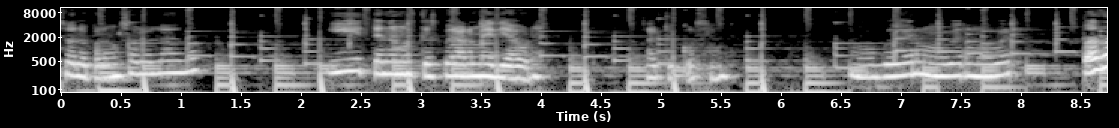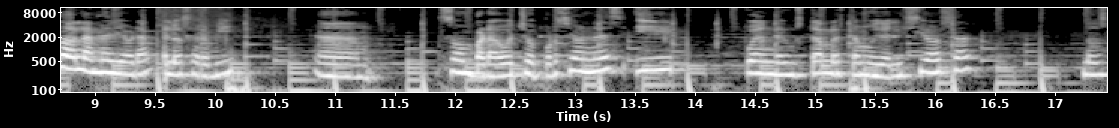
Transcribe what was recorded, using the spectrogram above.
solo para un solo lado. Y tenemos que esperar media hora a que cocine. Mover, mover, mover. Pasada la media hora, lo serví. son para 8 porciones y pueden degustarlo, está muy deliciosa. Nos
